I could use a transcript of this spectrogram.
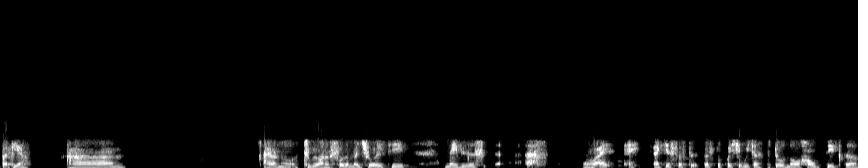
but yeah, um, I don't know. To be honest, for the majority, maybe this. Uh, well, I, I I guess that's the that's the question. We just don't know how big the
